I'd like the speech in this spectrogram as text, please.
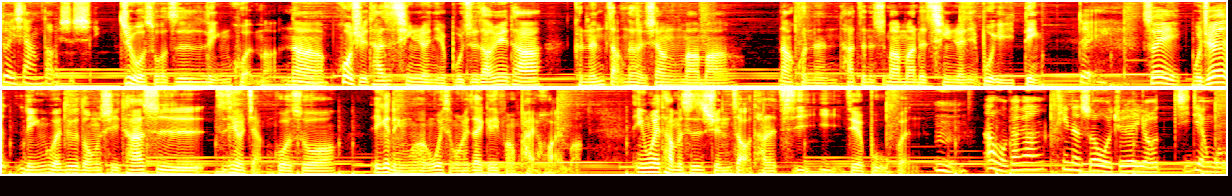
对象到底是谁。据我所知，灵魂嘛，那或许他是亲人也不知道，因为他可能长得很像妈妈，那可能他真的是妈妈的亲人也不一定。对，所以我觉得灵魂这个东西，它是之前有讲过说，一个灵魂为什么会在一个地方徘徊嘛？因为他们是寻找他的记忆这个部分。嗯，那我刚刚听的时候，我觉得有几点我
